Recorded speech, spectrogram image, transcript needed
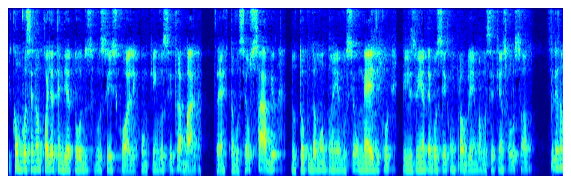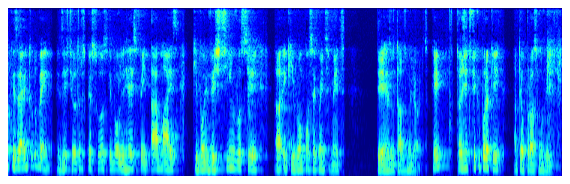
e como você não pode atender a todos, você escolhe com quem você trabalha, certo? Então você é o sábio no topo da montanha, você é o médico, eles vêm até você com um problema, você tem a solução. Se eles não quiserem, tudo bem. Existem outras pessoas que vão lhe respeitar mais, que vão investir em você uh, e que vão, consequentemente, ter resultados melhores, ok? Então a gente fica por aqui. Até o próximo vídeo.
